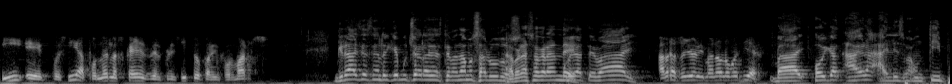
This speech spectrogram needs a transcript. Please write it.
y eh, pues sí, a poner las calles del principio para informarnos. Gracias, Enrique. Muchas gracias. Te mandamos saludos. Abrazo grande. Cuídate, bye. Abrazo, Yuri Manolo, buen día. Bye. Oigan, ahora ahí les va un tip.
